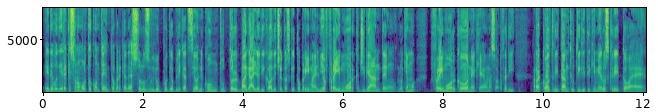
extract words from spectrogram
e devo dire che sono molto contento perché adesso lo sviluppo di applicazioni con tutto il bagaglio di codice che ho scritto prima, il mio framework gigante, lo chiamo frameworkone che è una sorta di raccolta di tanti utility che mi ero scritto, è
